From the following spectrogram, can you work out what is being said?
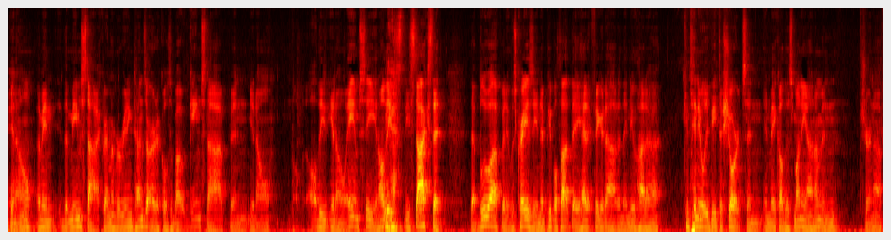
Yeah. You know, I mean, the meme stock. I remember reading tons of articles about GameStop and you know, all these, you know, AMC and all these Yeah. these stocks that that blew up and it was crazy, and then people thought they had it figured out and they knew how to continually beat the shorts and, and make all this money on them, and sure enough,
